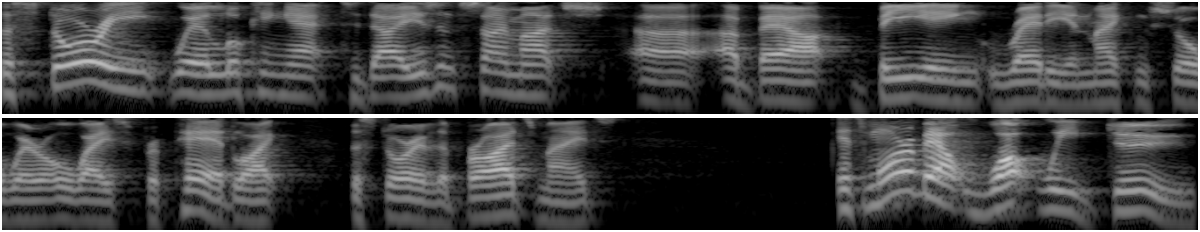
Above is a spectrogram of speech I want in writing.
The story we're looking at today isn't so much uh, about being ready and making sure we're always prepared, like the story of the bridesmaids. It's more about what we do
